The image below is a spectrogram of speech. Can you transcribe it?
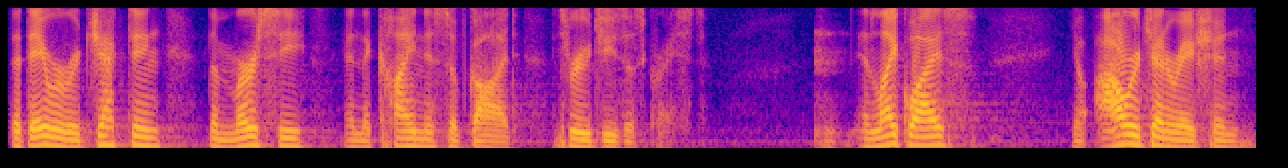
that they were rejecting the mercy and the kindness of God through Jesus Christ. And likewise, you know, our generation,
